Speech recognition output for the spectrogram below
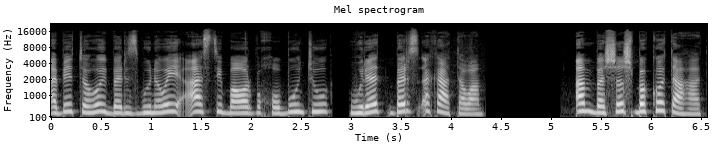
ئەبێتە هۆی بەرزبوونەوەی ئاستی باوەڕبەخۆبوونت و ورەت بەرز ئەکاتەوە. ئەم بەشەش بە کۆتا هات.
